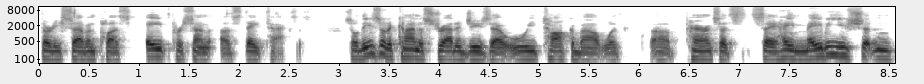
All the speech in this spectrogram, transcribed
37 plus 8% of state taxes. So these are the kind of strategies that we talk about with uh, parents that say, "Hey, maybe you shouldn't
